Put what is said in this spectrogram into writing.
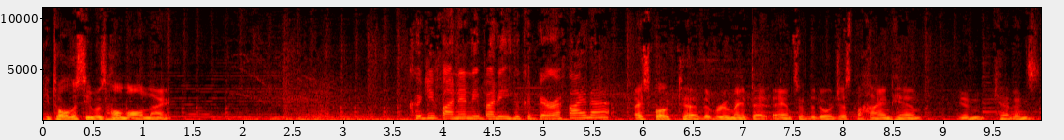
He told us he was home all night. Could you find anybody who could verify that? I spoke to the roommate that answered the door just behind him and Kevin's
